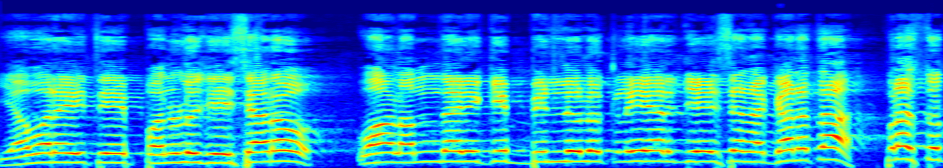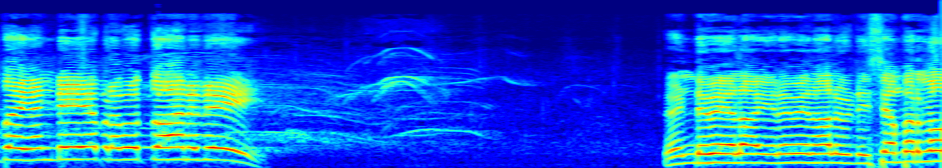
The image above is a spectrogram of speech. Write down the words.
ఎవరైతే పనులు చేశారో వాళ్ళందరికీ బిల్లులు క్లియర్ చేసిన ఘనత ప్రస్తుత ఎన్డీఏ ప్రభుత్వానిది. రెండు వేల ఇరవై నాలుగు డిసెంబర్లో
